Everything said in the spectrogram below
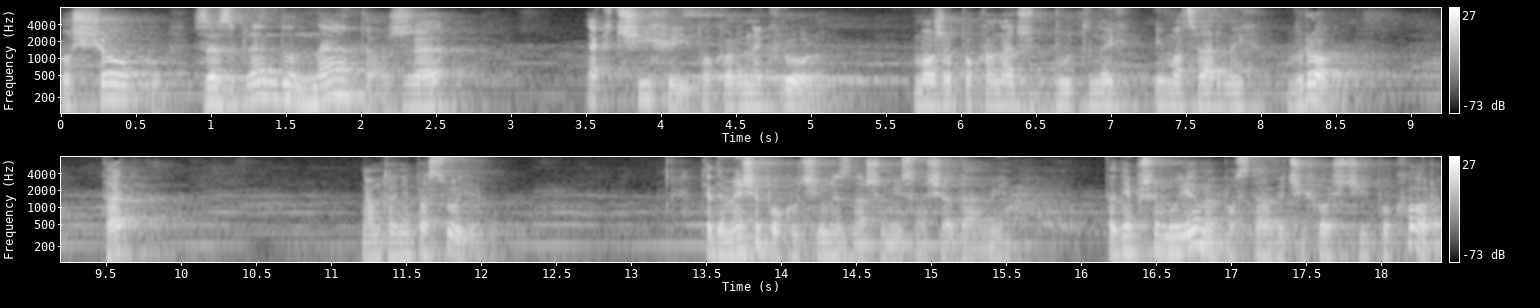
osiołku, ze względu na to, że jak cichy i pokorny król może pokonać butnych i mocarnych wrogów. Tak? Nam to nie pasuje. Kiedy my się pokłócimy z naszymi sąsiadami, to nie przyjmujemy postawy cichości i pokory.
